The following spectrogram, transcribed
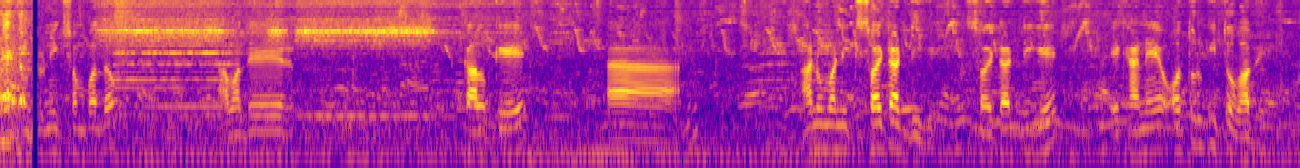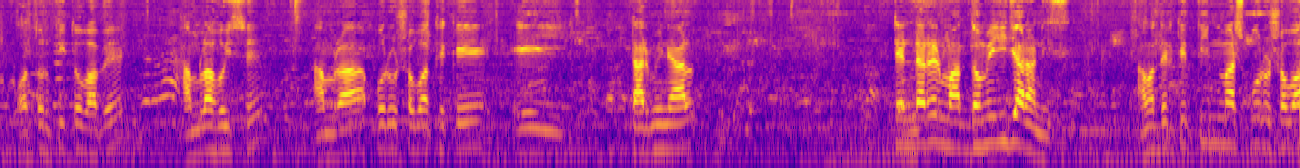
ইলেকট্রনিক সম্পাদক, আমাদের কালকে আনুমানিক ছয়টার দিকে ছয়টার দিকে এখানে অতর্কিতভাবে অতর্কিতভাবে হামলা হয়েছে আমরা পৌরসভা থেকে এই টার্মিনাল টেন্ডারের মাধ্যমে ইজারা নিছি। আমাদেরকে তিন মাস পৌরসভা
